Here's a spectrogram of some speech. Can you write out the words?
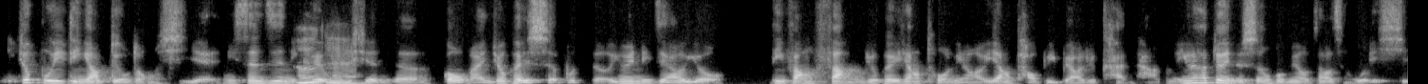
你就不一定要丢东西耶，你甚至你可以无限的购买，你就可以舍不得，因为你只要有。地方放，你就可以像鸵鸟一样逃避，不要去看它们，因为它对你的生活没有造成威胁。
